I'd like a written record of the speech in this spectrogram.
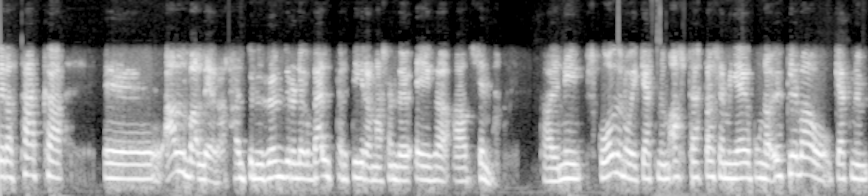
verða að taka uh, alvarlegar heldur en raunverulega velferð dýrana sem þau eiga að sinna. Það er mín skoðun og í gegnum allt þetta sem ég hef búin að upplifa og gegnum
